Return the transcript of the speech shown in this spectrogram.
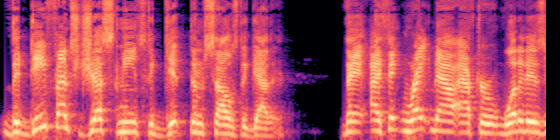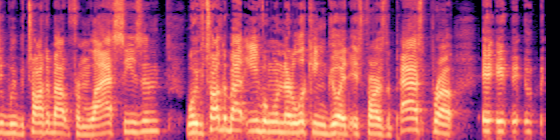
The defense just needs to get themselves together. They, I think, right now, after what it is we've talked about from last season, what we've talked about, even when they're looking good as far as the pass pro, it, it, it,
